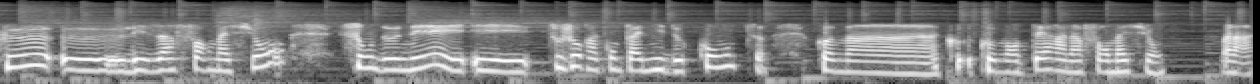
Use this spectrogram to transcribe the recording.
que euh, les informations sont données et, et toujours accompagnées de contes comme un co- commentaire à l'information. Voilà,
